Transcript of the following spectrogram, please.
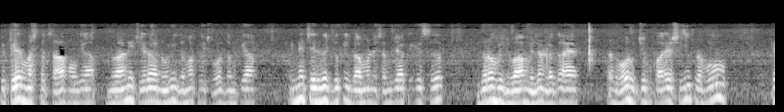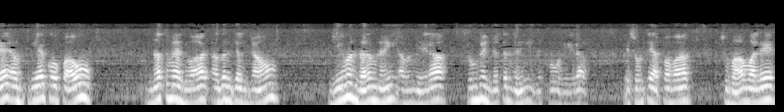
ਕਿ ਫੇਰ ਮਸਤਕ ਸਾਫ਼ ਹੋ ਗਿਆ, ਨੂਰਾਨੀ ਚਿਹਰਾ ਨੂਰੀ ਦਮਕ ਵਿੱਚ ਹੋਰ ਦਮਕਿਆ। ਇੰਨੇ ਚਿਰ ਵਿੱਚ ਦੁਖੀ ਬ੍ਰਾਹਮਣ ਨੇ ਸਮਝਿਆ ਕਿ ਇਸ ਦਰੋਂ ਵੀ ਜਵਾਬ ਮਿਲਣ ਲੱਗਾ ਹੈ। ਤਦ ਹੋਰ ਉੱਚੀ ਪੁਕਾਰੇ, ਸ਼੍ਰੀ ਪ੍ਰਭੂ, ਕਹਿ ਅਬ ਪ੍ਰਿਯ ਕੋ ਪਾਉ? ਨਤ ਮੈਂ ਦਵਾਰ ਅਗਰ ਜਗ ਜਾਉ। ਜੀਵਨ ਧਰਮ ਨਹੀਂ ਅਬ ਮੇਰਾ, ਤੁਮ ਬਿਨ ਜਤਨ ਨਹੀਂ ਦੇਖੋ ਹੀਰਾ। ਇਹ ਸੁਣਤੇ ਆਪਾਵਾਰ ਸੁਭਾਵ ਵਾਲੇ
